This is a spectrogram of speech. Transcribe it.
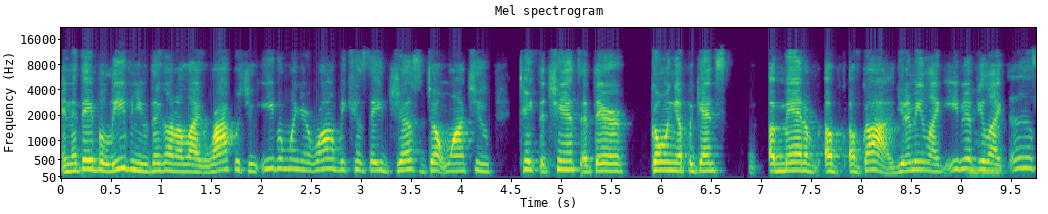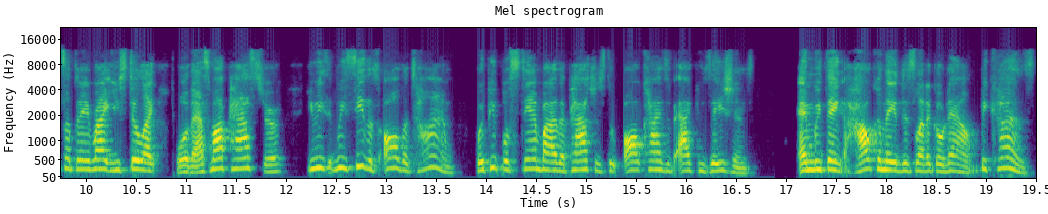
And if they believe in you, they're going to like rock with you, even when you're wrong, because they just don't want to take the chance that they're going up against a man of, of, of, God. You know what I mean? Like, even if you're mm-hmm. like, something ain't right, you still like, well, that's my pastor. You, we see this all the time where people stand by the pastors through all kinds of accusations. And we think, how can they just let it go down? Because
